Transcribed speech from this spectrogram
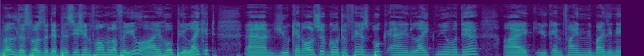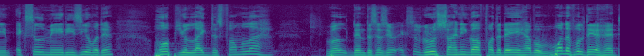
Well, this was the depreciation formula for you. I hope you like it. And you can also go to Facebook and like me over there. I You can find me by the name Excel Made Easy over there. Hope you like this formula. Well, then this is your Excel Guru signing off for the day. Have a wonderful day ahead.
